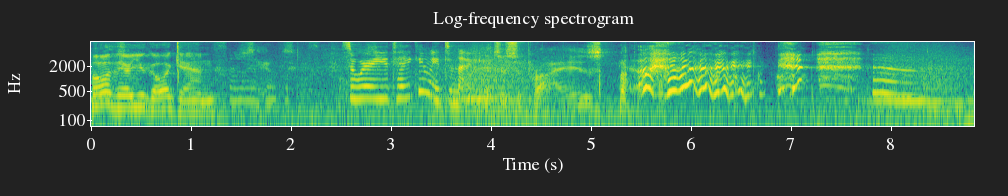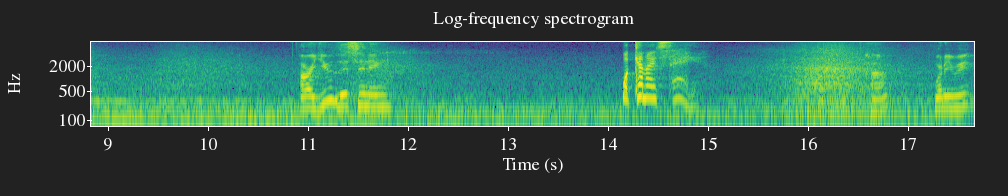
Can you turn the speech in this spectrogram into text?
Oh, there you go again. So where are you taking me tonight? It's a surprise. Are you listening? What can I say? Huh? What do you mean?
